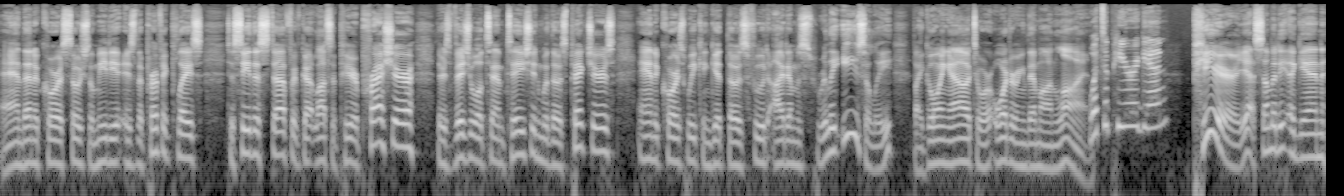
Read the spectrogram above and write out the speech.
And then, of course, social media is the perfect place to see this stuff. We've got lots of peer pressure, there's visual temptation with those pictures, and of course, we can get those food items really easily by going out or ordering them online. What's a peer again? Peer. Yeah, somebody again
